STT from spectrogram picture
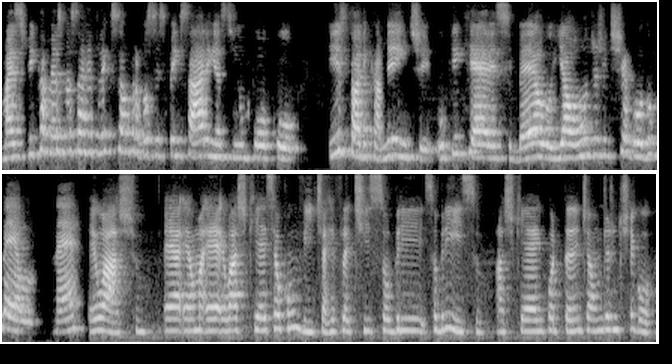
Mas fica mesmo essa reflexão para vocês pensarem assim um pouco historicamente o que, que era esse belo e aonde a gente chegou do belo, né? Eu acho. É, é uma, é, eu acho que esse é o convite, a refletir sobre, sobre isso. Acho que é importante aonde a gente chegou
